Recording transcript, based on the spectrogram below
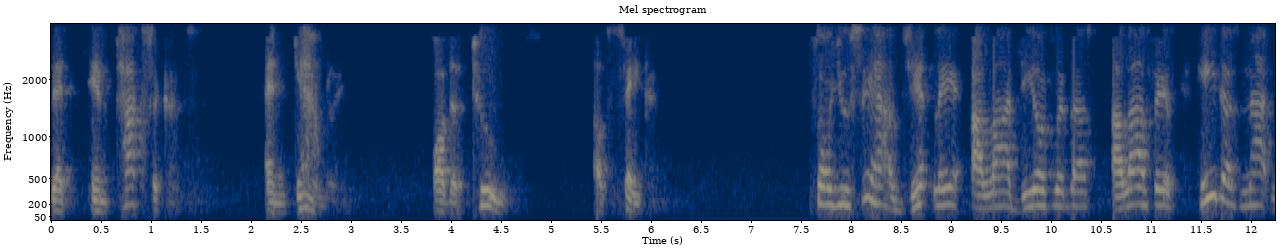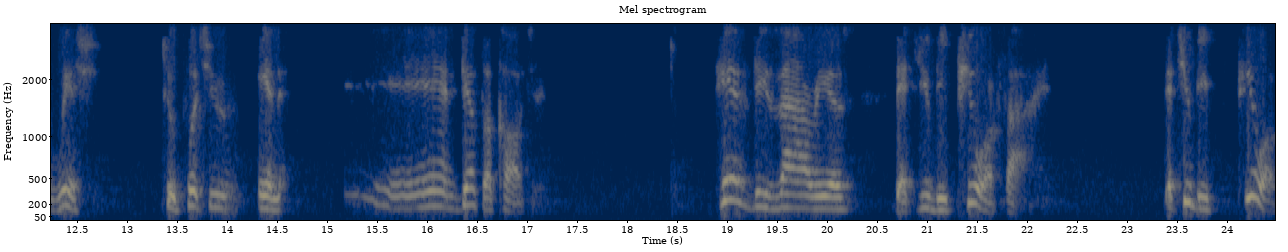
That intoxicants and gambling are the tools of Satan. So you see how gently Allah deals with us? Allah says he does not wish to put you in, in difficulty. His desire is that you be purified, that you be purified.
